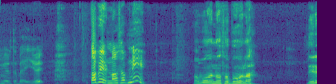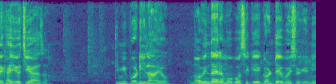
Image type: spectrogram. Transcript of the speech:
मेरो त भ्याइयो है। तपाईँहरू नथप्ने? अब नथपौँ होला। धेरै खाइयो चिया आज। तिमी पो ढिला आयो। नवीन दाइ र म बसेको एक घन्टै भइसक्यो नि।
